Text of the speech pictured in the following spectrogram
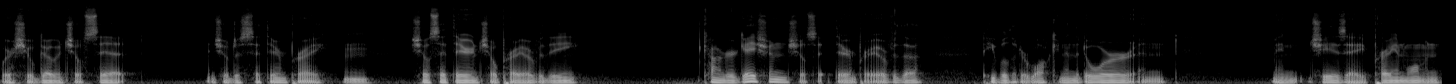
where she'll go and she'll sit and she'll just sit there and pray. Mm. She'll sit there and she'll pray over the congregation. She'll sit there and pray over the people that are walking in the door. And I mean, she is a praying woman.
